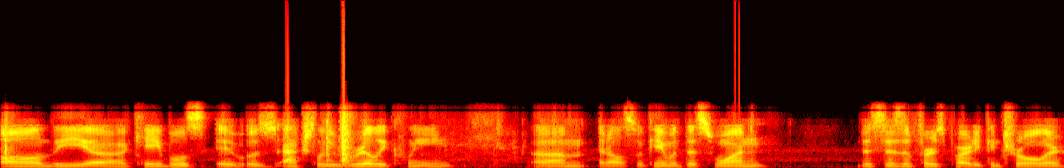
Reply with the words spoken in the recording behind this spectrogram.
all the uh, cables. It was actually really clean. Um, it also came with this one. This is a first party controller.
